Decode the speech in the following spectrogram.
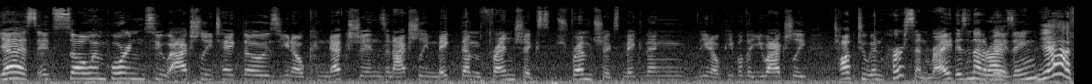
Yes, it's so important to actually take those, you know, connections and actually make them friendships, friendships, make them, you know, people that you actually talk to in person, right? Isn't that amazing? Yes.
